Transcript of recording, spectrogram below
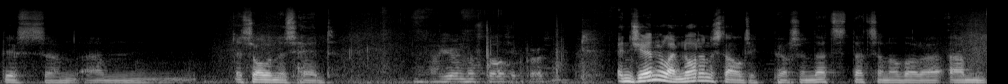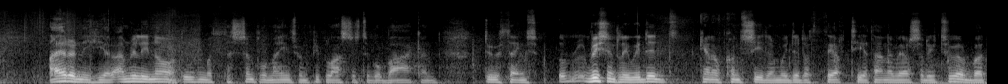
this um, um, it's all in his head. Are you a nostalgic person? In general I'm not a nostalgic person that's, that's another uh, um, irony here. I'm really not, even with the Simple Minds, when people ask us to go back and do things. Recently, we did kind of concede and we did a 30th anniversary tour, but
